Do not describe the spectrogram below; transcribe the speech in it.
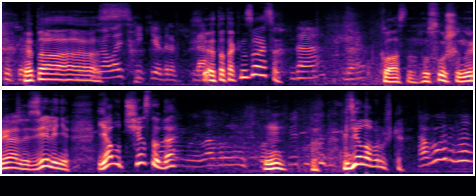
Супер. Это, Гималайские кедры. Да. это так называется? Да, да. Классно. Ну слушай, ну реально зелени. Я вот честно, да? Ой, лаврушка. Где лаврушка? А вот она.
